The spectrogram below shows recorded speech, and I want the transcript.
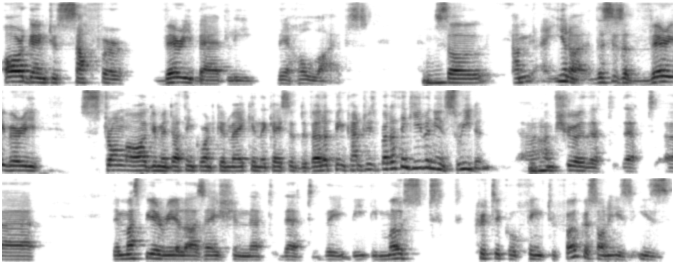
are going to suffer very badly their whole lives. Mm-hmm. So, um, you know, this is a very, very strong argument I think one can make in the case of developing countries, but I think even in Sweden, uh, mm-hmm. I'm sure that that uh, there must be a realization that that the, the, the most critical thing to focus on is is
